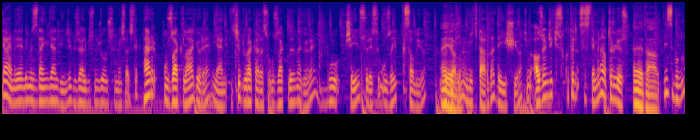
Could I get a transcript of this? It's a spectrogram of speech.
Yani elimizden geldiğince güzel bir sunucu oluşturmaya çalıştık. Her uzaklığa göre yani iki durak arası uzaklığına göre bu şeyin süresi uzayıp kısalıyor. Bu Eyvallah. dediğin miktarda değişiyor. Şimdi az önceki scooter sistemini hatırlıyorsun. Evet abi. Biz bunu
